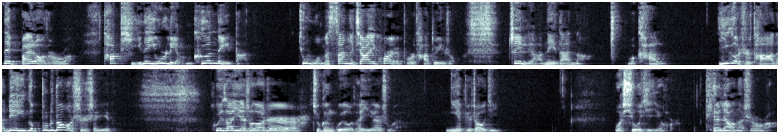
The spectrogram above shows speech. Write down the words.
那白老头啊，他体内有两颗内丹，就我们三个加一块也不是他对手。这俩内丹呐，我看了，一个是他的，另一个不知道是谁的。”惠三爷说到这儿，就跟鬼友他爷爷说呀：“你也别着急，我休息一会儿。天亮的时候啊，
